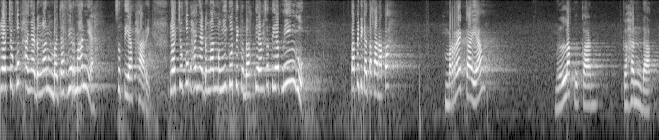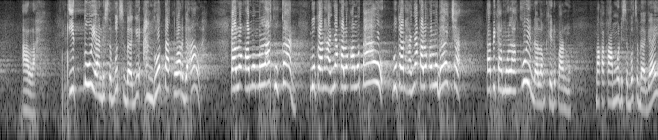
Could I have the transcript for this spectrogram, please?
Nggak cukup hanya dengan membaca firmannya setiap hari. Nggak cukup hanya dengan mengikuti kebaktian setiap minggu. Tapi dikatakan apa? Mereka yang melakukan kehendak Allah. Itu yang disebut sebagai anggota keluarga Allah. Kalau kamu melakukan, bukan hanya kalau kamu tahu, bukan hanya kalau kamu baca, tapi kamu lakuin dalam kehidupanmu, maka kamu disebut sebagai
